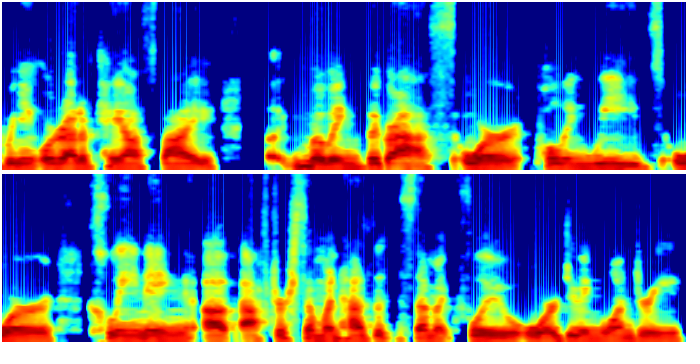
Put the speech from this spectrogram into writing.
bringing order out of chaos by uh, mowing the grass or pulling weeds or cleaning up after someone has a stomach flu or doing laundry.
